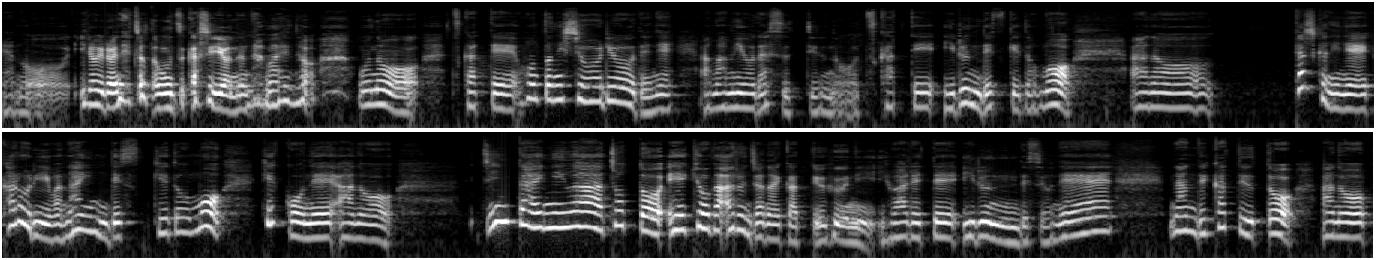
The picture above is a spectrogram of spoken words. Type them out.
あのいろいろねちょっと難しいような名前のものを使って本当に少量でね甘みを出すっていうのを使っているんですけどもあの確かにねカロリーはないんですけども結構ねあの人体にはちょっと影響があるんじゃないかっていうふうに言われているんですよね。なんでかっていうとあの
